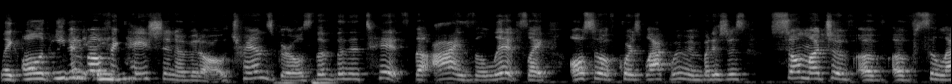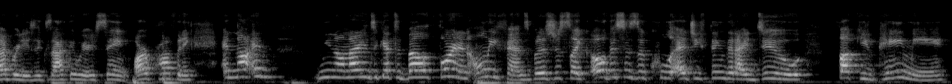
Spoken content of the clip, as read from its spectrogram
like all of even simplification of it all. Trans girls, the, the the tits, the eyes, the lips, like also of course black women, but it's just so much of of of celebrities, exactly what you're saying, are profiting and not in you know, not even to get to Bella Thorne and OnlyFans, but it's just like, oh, this is a cool, edgy thing that I do. Fuck you, pay me.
